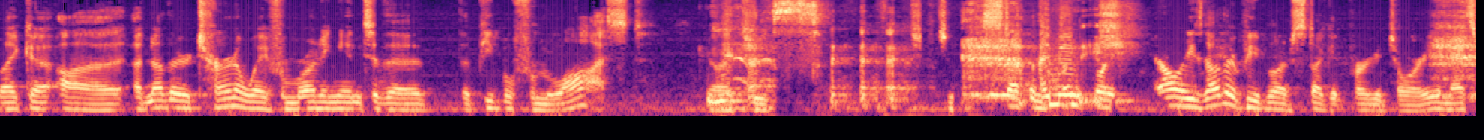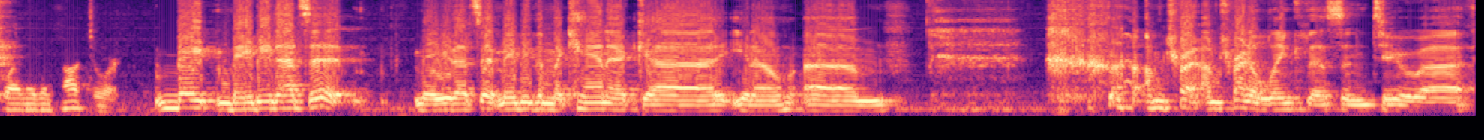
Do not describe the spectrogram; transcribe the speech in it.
like a, uh, another turn away from running into the the people from Lost. Like Yes. she's stuck in I mean, she- all these other people are stuck in purgatory, and that's why they can talk to her. Maybe, maybe that's it. Maybe that's it. Maybe the mechanic, uh, you know. Um, I'm trying. I'm trying to link this into uh,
